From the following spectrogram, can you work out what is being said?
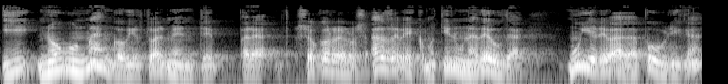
y no hubo un mango virtualmente para socorrerlos. Al revés, como tiene una deuda muy elevada pública,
